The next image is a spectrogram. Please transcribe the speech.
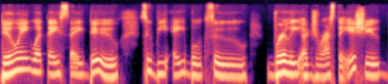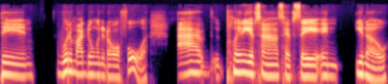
doing what they say do to be able to really address the issue, then what am I doing it all for? I plenty of times have said, and you know,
